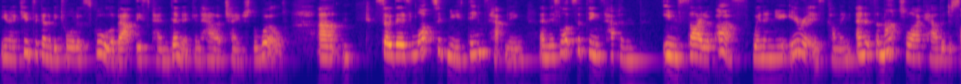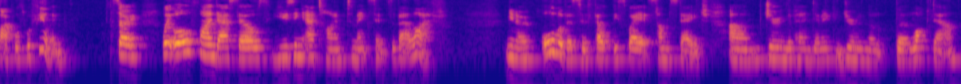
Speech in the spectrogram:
you know, kids are going to be taught at school about this pandemic and how it changed the world. Um, so there's lots of new things happening, and there's lots of things happen inside of us when a new era is coming, and it's much like how the disciples were feeling. So we all find ourselves using our time to make sense of our life. You know, all of us have felt this way at some stage um, during the pandemic and during the, the lockdown.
